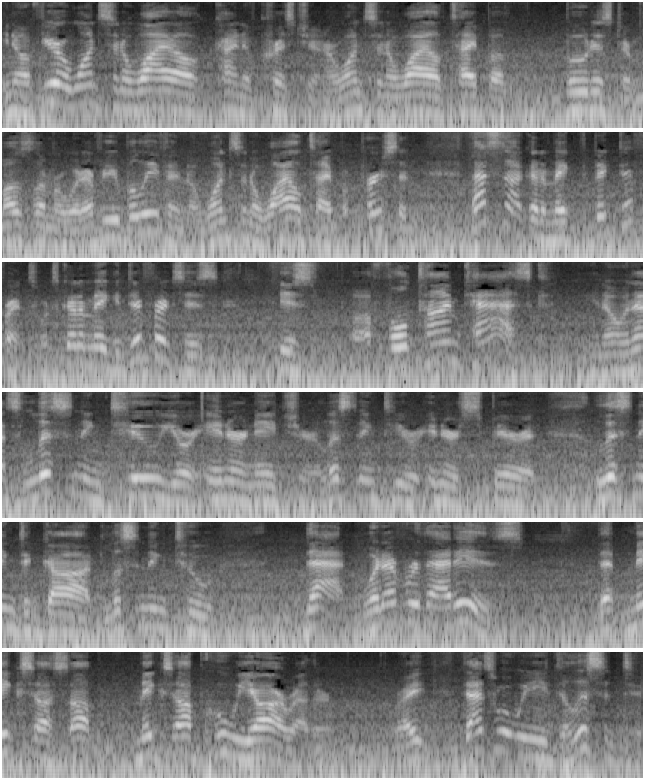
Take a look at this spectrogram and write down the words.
You know, if you're a once in a while kind of Christian or once in a while type of Buddhist or Muslim or whatever you believe in, a once in a while type of person, that's not going to make the big difference. What's going to make a difference is is a full time task, you know, and that's listening to your inner nature, listening to your inner spirit, listening to God, listening to that, whatever that is, that makes us up, makes up who we are, rather, right? That's what we need to listen to.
